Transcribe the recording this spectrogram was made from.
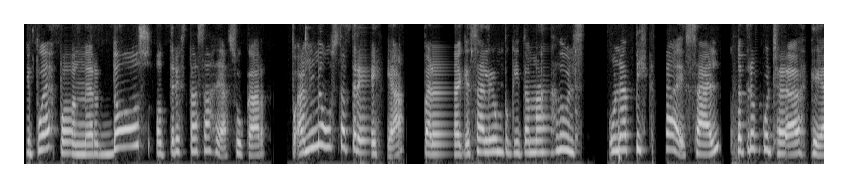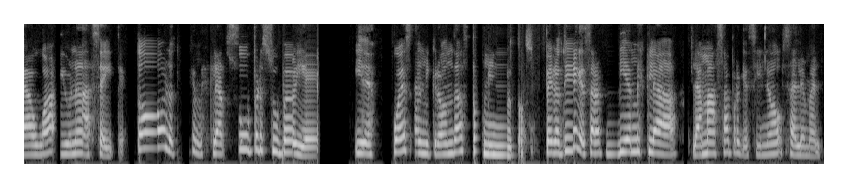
Y puedes poner dos o tres tazas de azúcar. A mí me gusta tres, ¿ya? Para que salga un poquito más dulce una pizca de sal, cuatro cucharadas de agua y una de aceite. Todo lo tienes que mezclar súper, súper bien. Y después al microondas por minutos. Pero tiene que estar bien mezclada la masa porque si no sale mal.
